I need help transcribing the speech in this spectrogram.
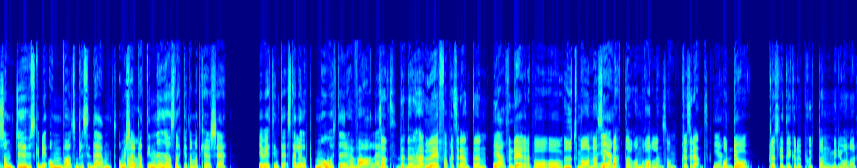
som du ska bli omvald som president och Michel Ja. Platini har snackat om att kanske, jag vet inte, ställa upp mot i det här valet. Så att den här Uefa-presidenten ja. funderade på att utmana Sepp Ja. Blatter om rollen som president. Ja. Och då plötsligt dyker det upp 17 miljoner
